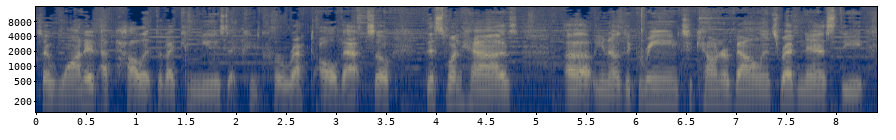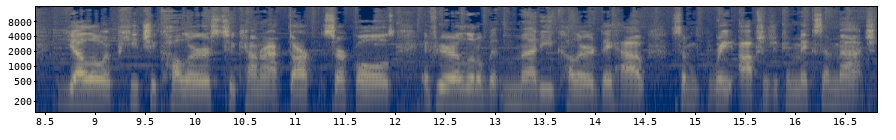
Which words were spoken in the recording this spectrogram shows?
So I wanted a palette that I can use that can correct all that. So this one has uh, you know, the green to counterbalance redness, the yellow or peachy colors to counteract dark circles. If you're a little bit muddy colored, they have some great options. You can mix and match.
